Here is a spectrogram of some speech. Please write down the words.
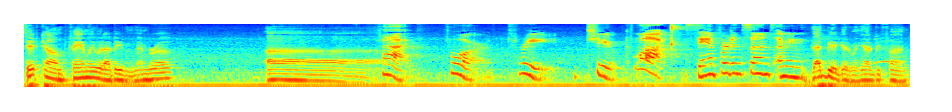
Sitcom family would I be a member of? Uh, Five, four, three, two. Come on, Sanford and Sons. I mean, that'd be a good one. Yeah, that'd be fun.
